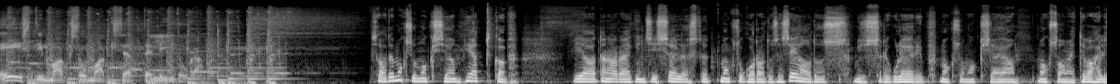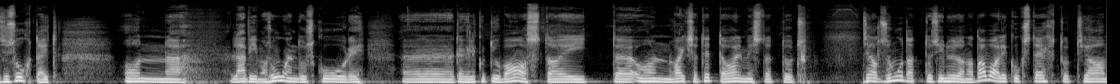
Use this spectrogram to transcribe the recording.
Eesti Maksumaksjate Liiduga. Saade Maksumaksja jätkab ja täna räägin siis sellest, et maksukorralduse seadus, mis reguleerib maksumaksja ja maksuameti vahelisi suhteid, on läbimas uuenduskuuri. tegelikult juba aastaid on vaikselt ette valmistatud seadusemuudatusi, nüüd on nad avalikuks tehtud ja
